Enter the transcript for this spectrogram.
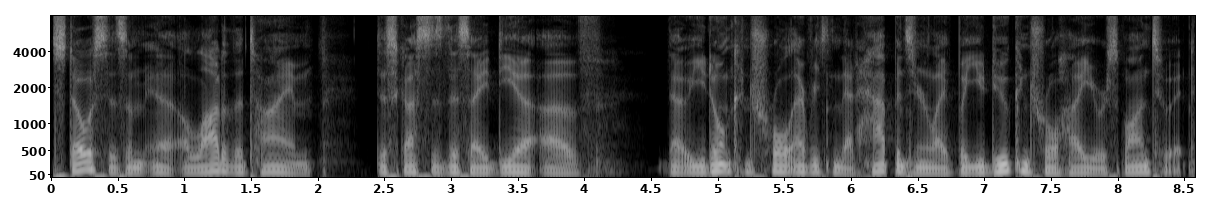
Stoicism, uh, a lot of the time, discusses this idea of that you don't control everything that happens in your life, but you do control how you respond to it.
